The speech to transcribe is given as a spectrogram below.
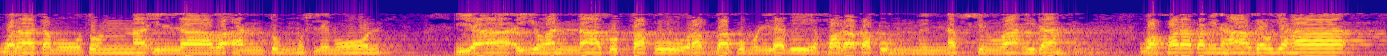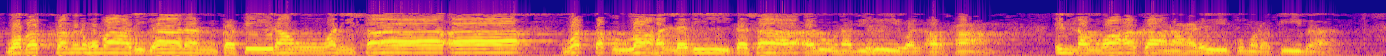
ولا تموتن إلا وأنتم مسلمون. يا أيها الناس اتقوا ربكم الذي خلقكم من نفس واحدة وخلق منها زوجها وبط منهما رجالا كثيرا ونساء واتقوا الله الذي تساءلون به والأرحام. إن الله كان عليكم ركيبا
